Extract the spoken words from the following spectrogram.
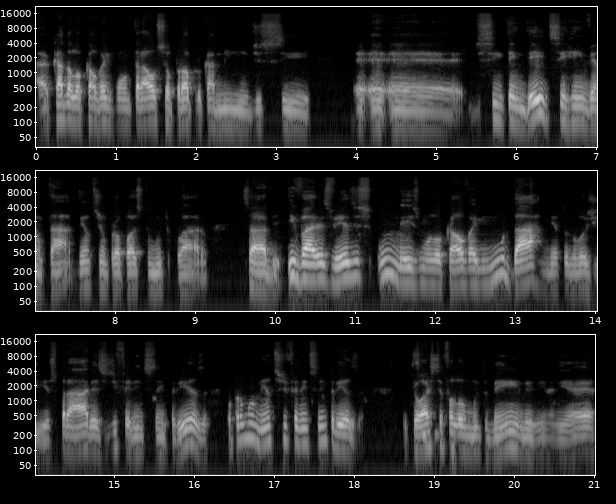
a, cada local vai encontrar o seu próprio caminho de se, é, é, é, de se entender de se reinventar dentro de um propósito muito claro, sabe? E várias vezes um mesmo local vai mudar metodologias para áreas diferentes da empresa, ou para momentos diferentes da empresa. O que eu acho que você falou muito bem, Levina, é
